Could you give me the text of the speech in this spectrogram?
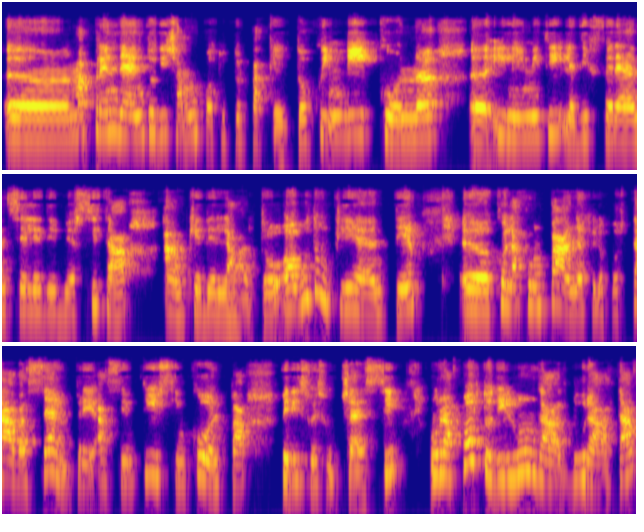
eh, ma prendendo diciamo un po' tutto il pacchetto, quindi con eh, i limiti, le differenze, le diversità anche dell'altro. Ho avuto un cliente eh, con la compagna che lo portava sempre a sentirsi in colpa per i suoi successi, un rapporto di lunga durata,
